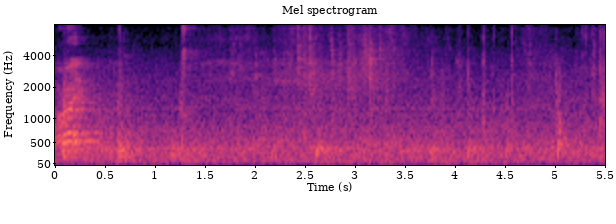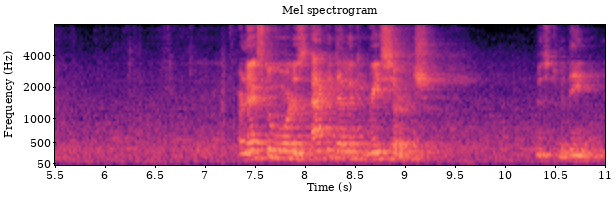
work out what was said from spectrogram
All right. Our next award is Academic Research. Mr. Medina.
